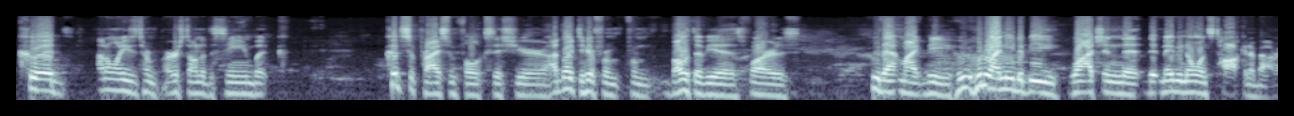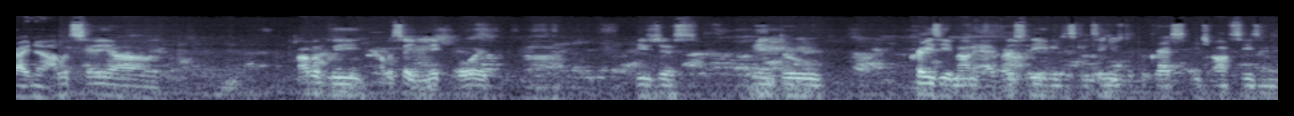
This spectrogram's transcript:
could, I don't want to use the term burst onto the scene, but could surprise some folks this year? I'd like to hear from, from both of you as far as who that might be. Who, who do I need to be watching that, that maybe no one's talking about right now? I would say um, probably, I would say Nick Boyd. Uh, he's just been through crazy amount of adversity and he just continues to progress each off season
